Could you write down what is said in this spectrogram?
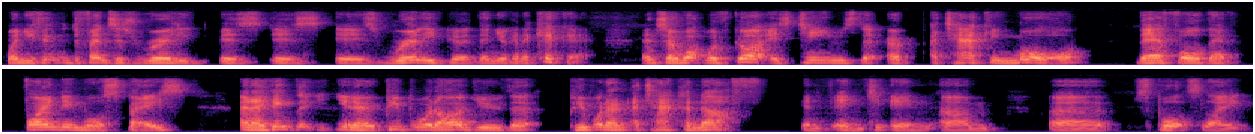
When you think the defense is really is is is really good, then you're going to kick it. And so what we've got is teams that are attacking more, therefore they're finding more space. And I think that you know people would argue that people don't attack enough in in in um, uh, sports like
